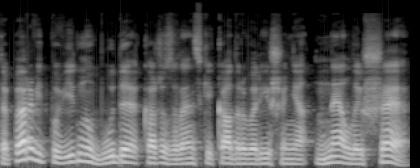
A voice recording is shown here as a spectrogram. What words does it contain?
Тепер, відповідно, буде, каже Зеленський, кадрове рішення не лише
